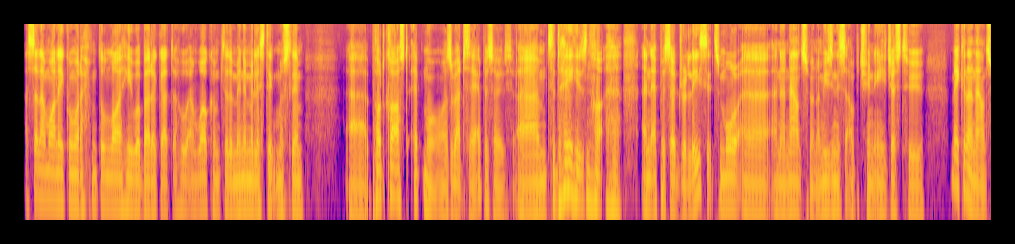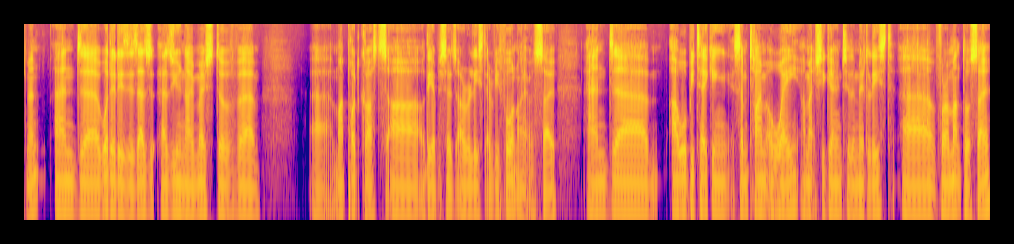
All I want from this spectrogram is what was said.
Assalamu alaikum wa rahmatullahi wa barakatuhu, and welcome to the Minimalistic Muslim uh, podcast. More, I was about to say episode. Um, today is not uh, an episode release; it's more uh, an announcement. I'm using this opportunity just to make an announcement, and uh, what it is is, as as you know, most of um, uh, my podcasts are or the episodes are released every fortnight or so, and um, I will be taking some time away. I'm actually going to the Middle East for a month or so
